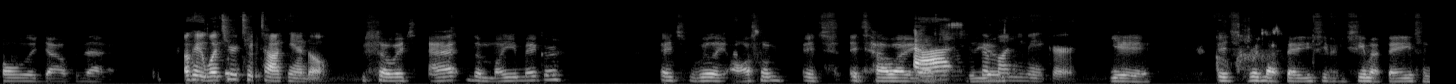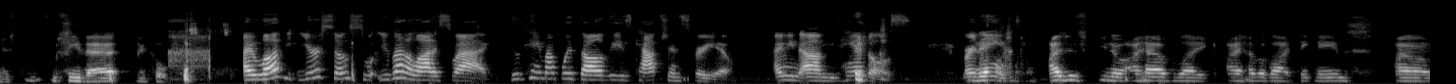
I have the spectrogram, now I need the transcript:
totally down for that. Okay, what's your TikTok handle? So it's at the Moneymaker. It's really awesome. It's it's how I uh, At the. Moneymaker. Yeah, it's with my face. If you can see my face and just see that, be cool. I love you're so sw- you got a lot of swag. Who came up with all of these captions for you? I mean, um, handles or Well, names. I just you know I have like I have a lot of nicknames uh,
